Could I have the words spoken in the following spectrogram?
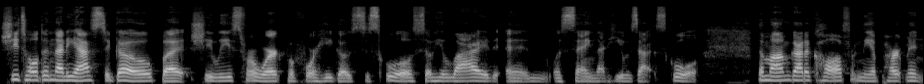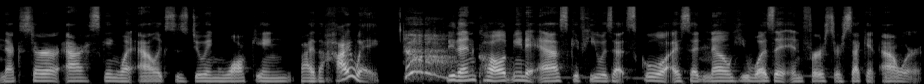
She told him that he has to go, but she leaves for work before he goes to school. So he lied and was saying that he was at school. The mom got a call from the apartment next to her asking what Alex is doing walking by the highway. he then called me to ask if he was at school. I said no, he wasn't in first or second hour.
